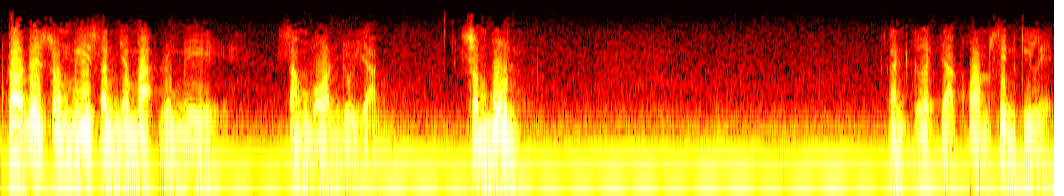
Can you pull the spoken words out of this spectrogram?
เพราะได้ทรงมีสัญญมะหรือมีสังวรอยู่อย่าง สมบูรณ์ อันเกิดจากความสิ้นกิเลส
